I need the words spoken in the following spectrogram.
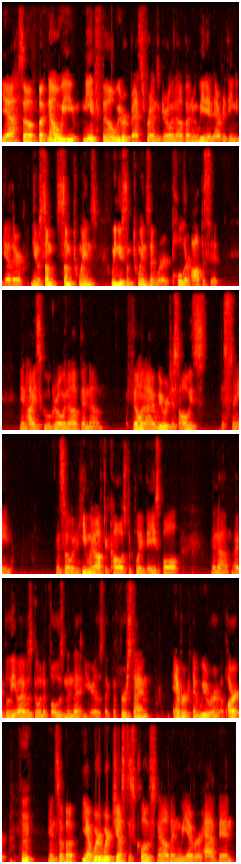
Yeah, so but no, we me and Phil, we were best friends growing up. I mean, we did everything together. You know, some some twins. We knew some twins that were polar opposite in high school growing up, and um, Phil and I, we were just always the same. And so he went off to college to play baseball, and uh, I believe I was going to Bozeman that year. That was like the first time ever that we were apart. Hmm. And so, but yeah, we're we're just as close now than we ever have been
